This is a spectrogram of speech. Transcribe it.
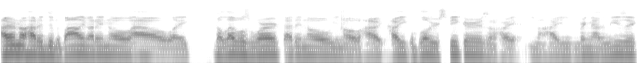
I didn't know how to do the volume. I didn't know how like the levels worked. I didn't know you know how how you could blow your speakers or how you know how you bring down the music.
